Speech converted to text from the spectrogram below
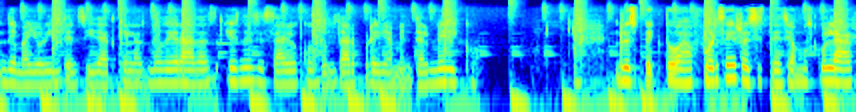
de mayor intensidad que las moderadas. Es necesario consultar previamente al médico. Respecto a fuerza y resistencia muscular,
